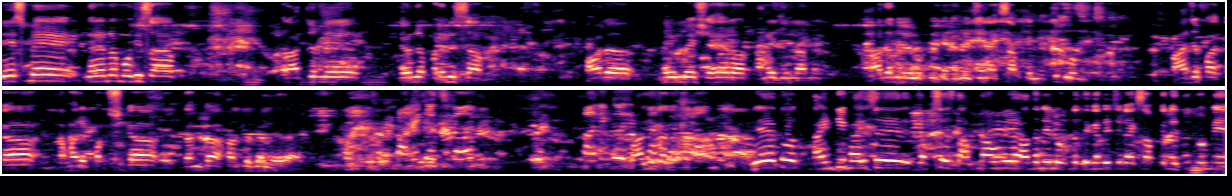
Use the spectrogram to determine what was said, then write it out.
देश में नरेंद्र मोदी साहब राज्य में देवेंद्र फडणवीस साहब और नई मुंबई शहर और थाने जिला में आदरणीय लोकनेता गणेश जी नायक साहब के नेतृत्व में। भाजपा का हमारे पक्ष का डंका हर जगह लहरा है। पालिका ये तो 95 से जब से स्थापना हुई है आदरणीय लोकनेता गणेश जी नायक साहब के नेतृत्व में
